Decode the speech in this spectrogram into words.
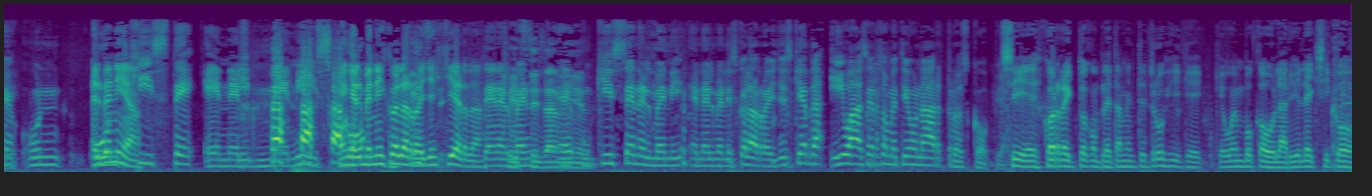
grave. un, Él un venía. quiste en el menisco. En el menisco de la rodilla izquierda. De en el men- eh, un quiste en el, meni- en el menisco de la rodilla izquierda y va a ser sometido a una artroscopia. Sí, es correcto, completamente Truji, que qué buen vocabulario y léxico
